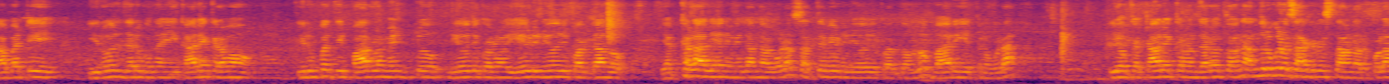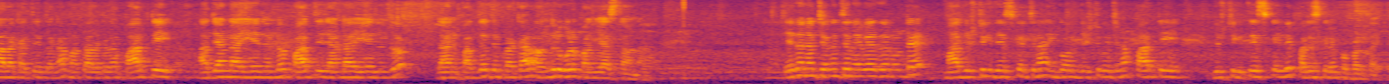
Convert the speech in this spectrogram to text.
కాబట్టి ఈరోజు జరుగుతున్న ఈ కార్యక్రమం తిరుపతి పార్లమెంటు నియోజకవర్గం ఏడు నియోజకవర్గాల్లో ఎక్కడా లేని విధంగా కూడా సత్యవేడు నియోజకవర్గంలో భారీ ఎత్తున కూడా ఈ యొక్క కార్యక్రమం జరుగుతోంది. అందరూ కూడా సహకరిస్తూ ఉన్నారు. కులాలకు అతీతంగా మతాలకు పార్టీ అజెండా ఏదుందో పార్టీ జెండా ఏదుందో దాని పద్ధతి ప్రకారం అందరూ కూడా పనిచేస్తూ ఉన్నారు. ఏదైనా చిన్న చిన్న నివేదన ఉంటే మా దృష్టికి తీసుకొచ్చినా ఇంకొక దృష్టికి వచ్చినా పార్టీ దృష్టికి తీసుకెళ్ళి పరిష్కరింపబడతాయి.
